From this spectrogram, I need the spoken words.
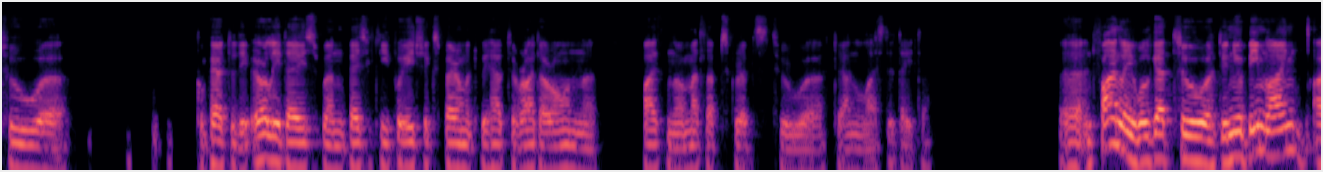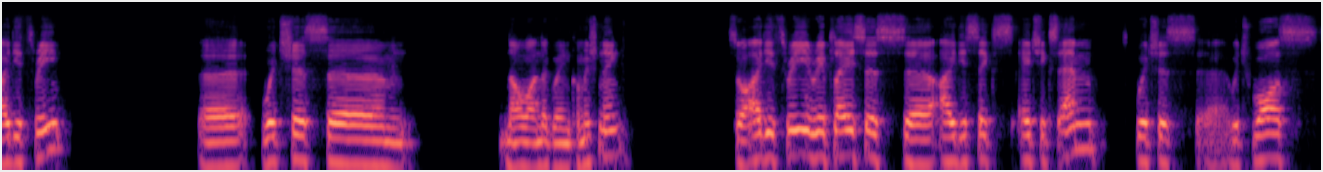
to compared to the early days when basically for each experiment we had to write our own Python or MATLAB scripts to to analyze the data. And finally, we'll get to the new beamline, ID3, uh, which is um, now undergoing commissioning. So ID3 replaces uh, ID6 HXM, which is which was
